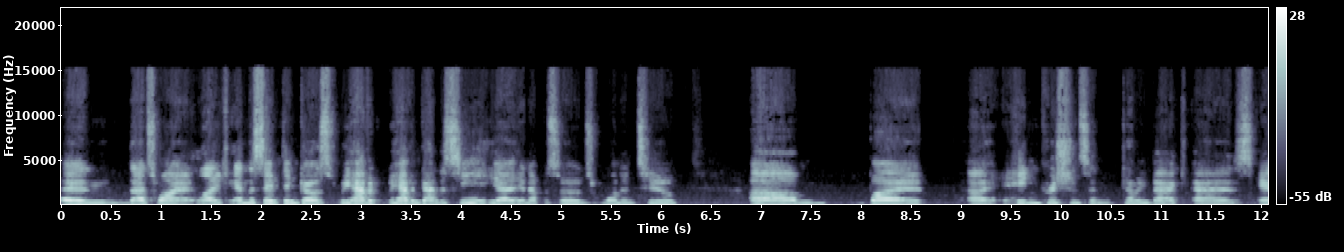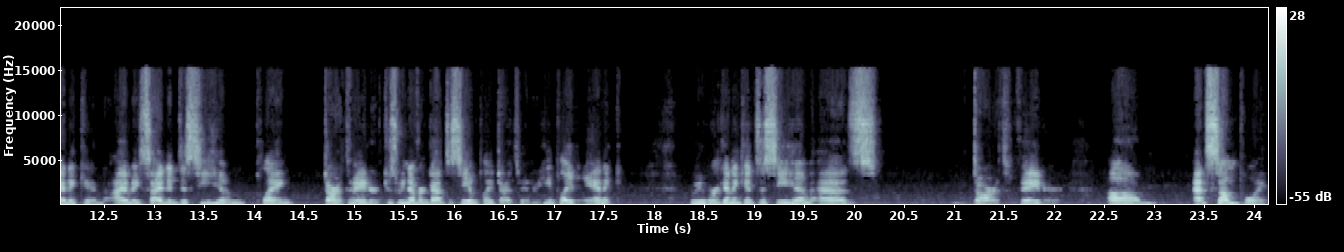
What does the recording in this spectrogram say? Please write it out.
and that's why like and the same thing goes we haven't we haven't gotten to see it yet in episodes one and two. Um but uh hayden christensen coming back as anakin i'm excited to see him playing darth vader because we never got to see him play darth vader. He played anakin. We were going to get to see him as darth vader. Um at some point.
